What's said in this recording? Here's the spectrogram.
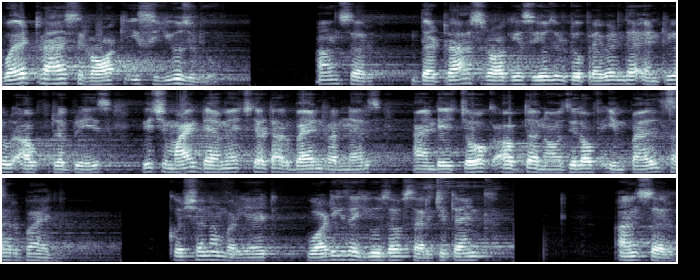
Why trash rack is used? Answer. The trash rack is used to prevent the entry of debris which might damage the turbine runners and choke up the nozzle of impulse turbine. Question number 8. What is the use of surge tank? Answer.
